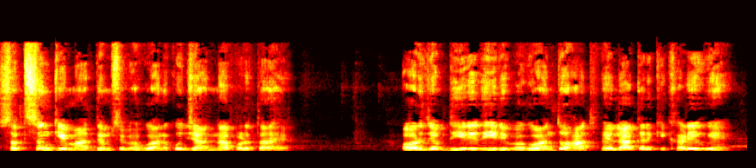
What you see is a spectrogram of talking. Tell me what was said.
सत्संग के माध्यम से भगवान को जानना पड़ता है। और जब धीरे धीरे भगवान तो हाथ फैला करके खड़े हुए हैं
